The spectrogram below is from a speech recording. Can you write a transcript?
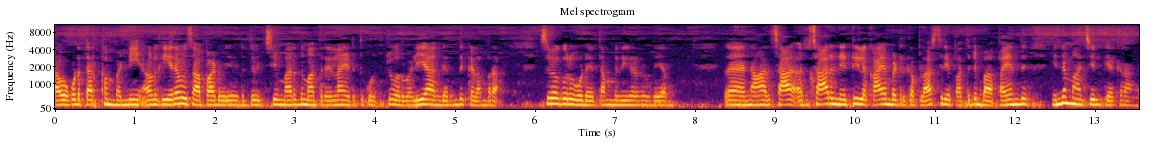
அவள் கூட தர்க்கம் பண்ணி அவளுக்கு இரவு சாப்பாடு எடுத்து வச்சு மருந்து மாத்திரையெல்லாம் எடுத்து கொடுத்துட்டு ஒரு வழியாக அங்கேருந்து கிளம்புறான் சிவகுருவுடைய தம்பதிகளுடைய அஹ், நான் சா சாறு நெற்றியில் காயம்பட்டிருக்க பிளாஸ்திரியை பார்த்துட்டு ப பயந்து என்னம்மாச்சுன்னு கேட்குறாங்க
